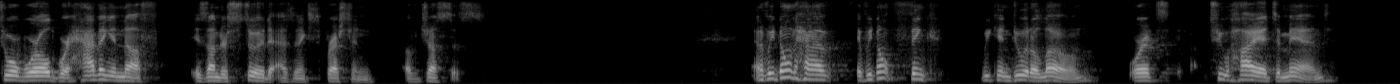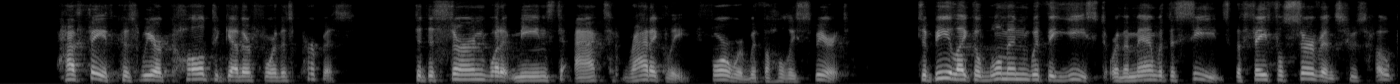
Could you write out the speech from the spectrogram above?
to a world where having enough is understood as an expression of justice. And if we don't have, if we don't think we can do it alone, or it's too high a demand. Have faith because we are called together for this purpose to discern what it means to act radically forward with the Holy Spirit, to be like the woman with the yeast or the man with the seeds, the faithful servants whose hope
